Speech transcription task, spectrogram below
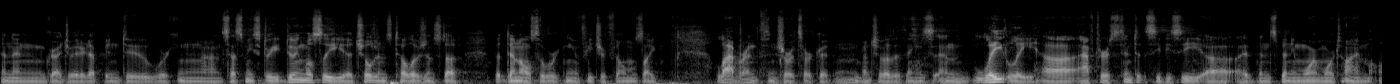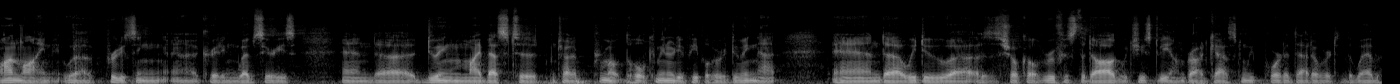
and then graduated up into working on Sesame Street, doing mostly uh, children's television stuff, but then also working in feature films like Labyrinth and Short Circuit and a bunch of other things. And lately, uh, after a stint at CBC, uh, I've been spending more and more time online, producing, creating web series and uh, doing my best to try to promote the whole community of people who are doing that. And uh, we do uh, a show called Rufus the Dog, which used to be on broadcast, and we ported that over to the web.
